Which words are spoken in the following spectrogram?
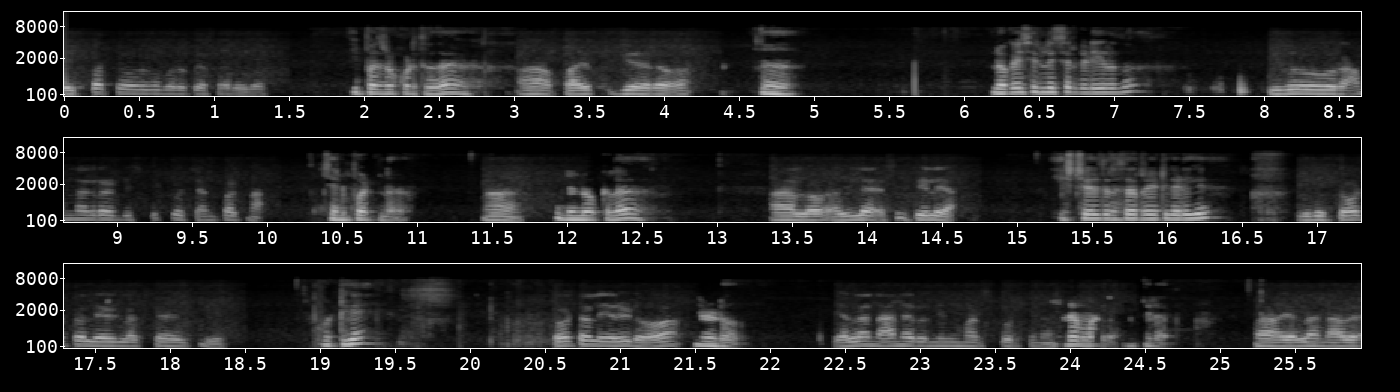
ಇಪ್ಪತ್ತವರೆಗೂ ಬರುತ್ತೆ ಸರ್ ಇದು. ಇಪ್ಪತ್ತು ರೂಪಾಯಿ ಕೊಡ್ತದಾ? ಹಾ ಪೈಪ್ ಗಿಯರ್ ಹಾಂ. ಲೊಕೇಶನ್ ಎಲ್ಲಿ ಸರ್ ಗಡಿ ಇರೋದು? ಇದು ರಾಮನಗರ ಡಿಸ್ಟಿಕ್ ಚನ್ನಪಟ್ಟಣ. ಚನ್ನಪಟ್ಟಣ. ಹಾ. ಇಲ್ಲಿ ಲೋಕಲಾ ಹಾ ಲೋ ಇಲ್ಲೇ ಸಿಟಿಲೇ. ಎಷ್ಟು ಹೇಳ್ತೀರಾ ಸರ್ ರೇಟ್ ಗಾಡಿಗೆ? ಇದು ಟೋಟಲ್ ಎರಡು ಲಕ್ಷ ಹೇಳ್ತೀವಿ. ಒಟ್ಟಿಗೆ? ಟೋಟಲ್ ಎರಡು. ಎರಡು. ಎಲ್ಲ ನಾನೇ ರನ್ನಿಂಗ್ ಮಾಡಿಸ್ಕೊಡ್ತೀನಿ ಎಲ್ಲ ಮಾಡ್ಕೊಡ್ತೀರಾ ಹಾ ಎಲ್ಲ ನಾವೇ.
